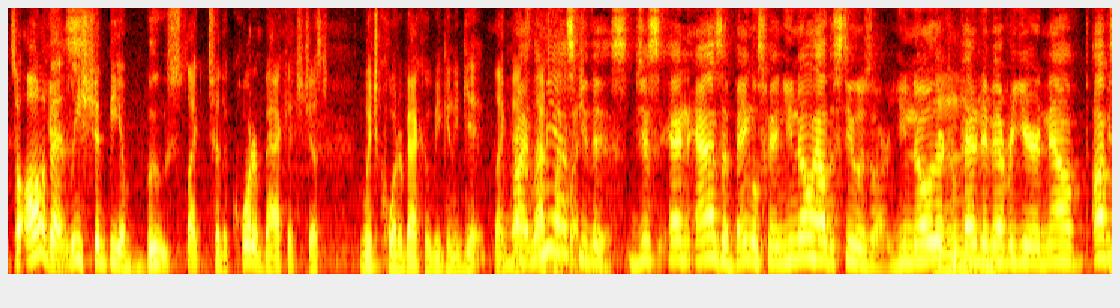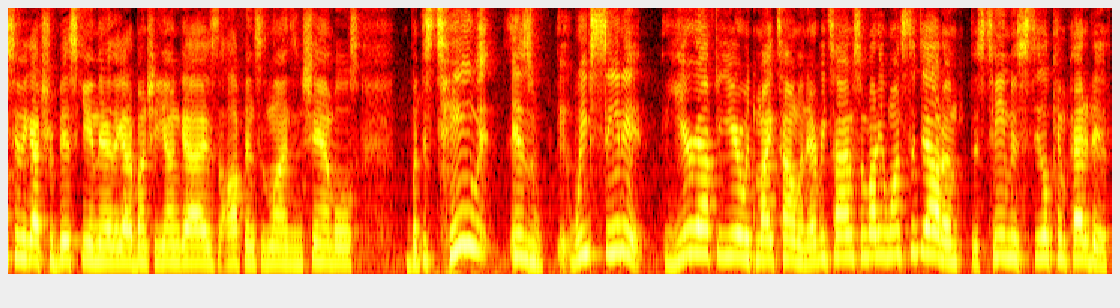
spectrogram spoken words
So all of yes. that at least should be a boost like to the quarterback. It's just which quarterback are we going to get? Like, right. Let me ask question. you this: just and as a Bengals fan, you know how the Steelers are. You know they're competitive mm-hmm. every year. Now, obviously, they got Trubisky in there. They got a bunch of young guys. The offensive lines in shambles. But this team is, we've seen it year after year with Mike Tomlin. Every time somebody wants to doubt him, this team is still competitive.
